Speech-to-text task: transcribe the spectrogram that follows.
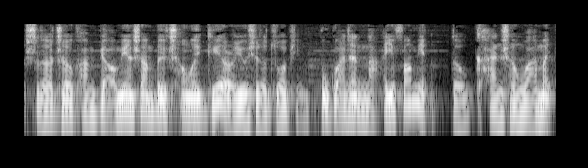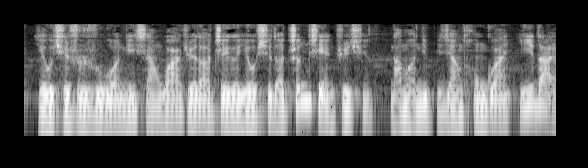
使得这款表面上被称为 Gear 游戏的作品，不管在哪一方面都堪称完美。尤其是如果你想挖掘到这个游戏的真线剧情，那么你必将通关一代、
